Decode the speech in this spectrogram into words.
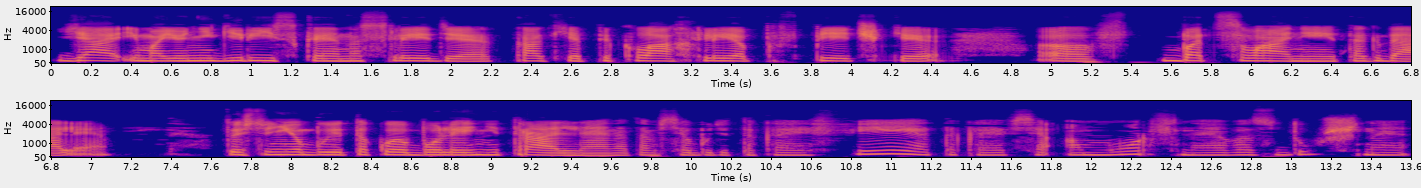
Я и мое нигерийское наследие, как я пекла хлеб в печке, в Ботсване и так далее. То есть у нее будет такое более нейтральное, она там вся будет такая фея, такая вся аморфная, воздушная,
